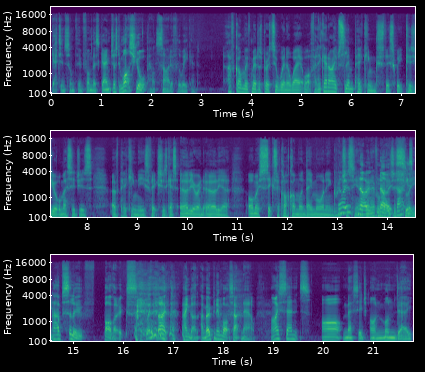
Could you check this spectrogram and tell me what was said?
getting something from this game. Justin, what's your outsider for the weekend? I've gone with Middlesbrough to win away at Watford. Again, I have slim pickings this week because your messages of picking these fixtures gets earlier and earlier, almost six o'clock on Monday morning, which no, is you know, no, when everybody's no, asleep. That is absolute bollocks. When did I? hang on, I'm opening WhatsApp now. I sent our message on Monday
